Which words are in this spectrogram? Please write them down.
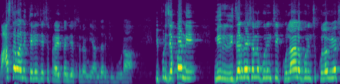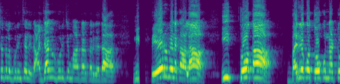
వాస్తవాన్ని తెలియజేసే ప్రయత్నం చేస్తున్నాం మీ అందరికీ కూడా. ఇప్పుడు చెప్పండి మీరు రిజర్వేషన్ల గురించి కులాల గురించి కుల వివక్షతల గురించి అది రాజ్యాంగం గురించి మాట్లాడతారు కదా మీ పేరు వెనకాల ఈ తోక బర్రెకో తోకున్నట్టు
